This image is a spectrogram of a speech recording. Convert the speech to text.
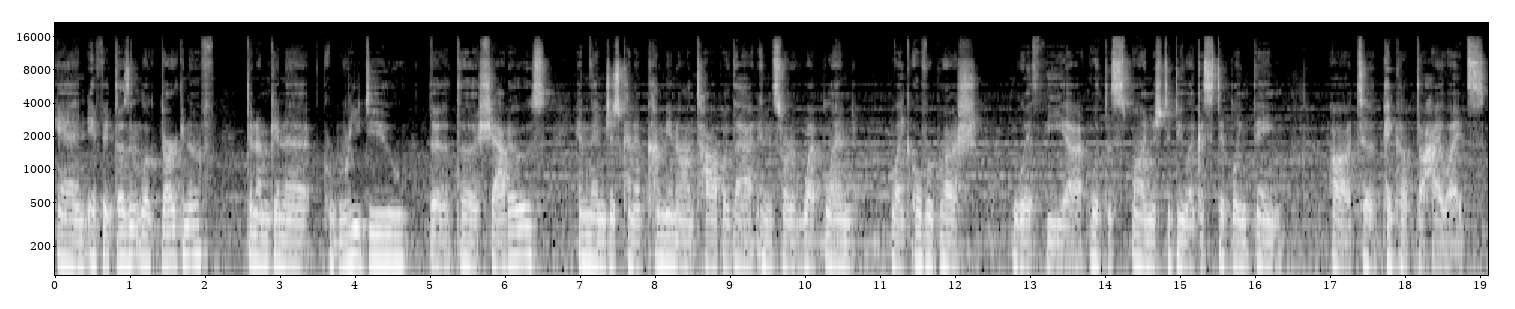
and if it doesn't look dark enough, then I'm gonna redo the the shadows, and then just kind of come in on top of that and sort of wet blend, like overbrush with the uh, with the sponge to do like a stippling thing uh, to pick up the highlights.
